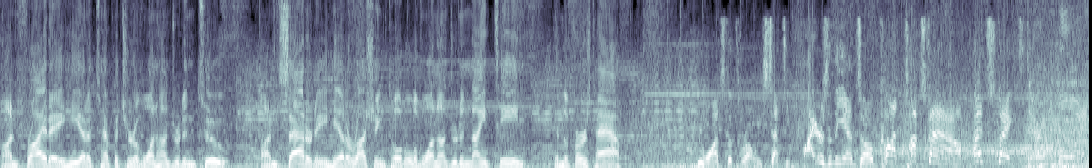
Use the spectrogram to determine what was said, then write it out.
On Friday, he had a temperature of 102. On Saturday, he had a rushing total of 119 in the first half. He wants to throw. He sets. He fires in the end zone. Caught. Touchdown. Penn State. Derek Moye,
